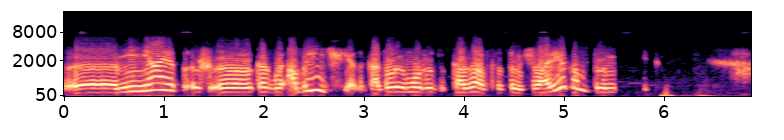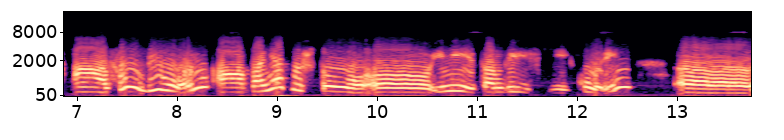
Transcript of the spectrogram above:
э, меняет э, как бы обличье, который может казаться то человеком, то а слово Биорн, а, понятно, что э, имеет английский корень, э,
